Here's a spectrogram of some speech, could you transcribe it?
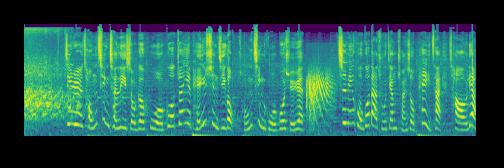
近日，重庆成立首个火锅专业培训机构——重庆火锅学院。知名火锅大厨将传授配菜、炒料、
